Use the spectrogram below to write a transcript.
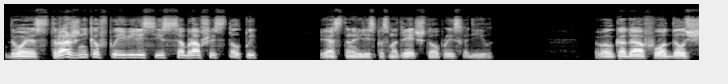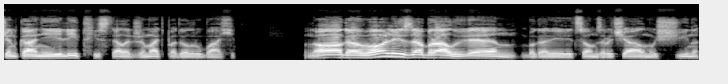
Двое стражников появились из собравшейся толпы и остановились посмотреть, что происходило. Волкодав отдал щенка неэлит и стал отжимать подол рубахи. «Много воли забрал Вен!» — багровее лицом зарычал мужчина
